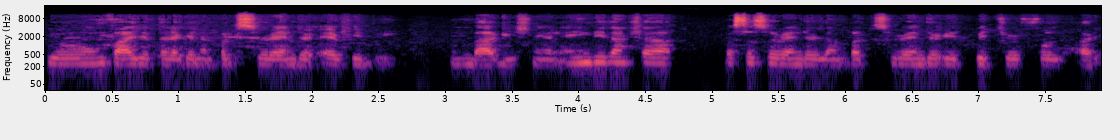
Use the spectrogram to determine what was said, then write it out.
yung value talaga ng pag-surrender every day, yung baggage na yun. Eh, hindi lang siya basta surrender lang, but surrender it with your full heart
